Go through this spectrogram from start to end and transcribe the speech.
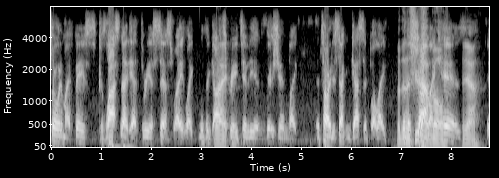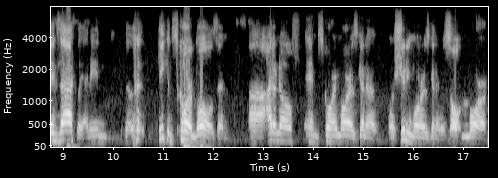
throw it in my face because last night he had three assists, right? Like with the guy's right. creativity and vision, like it's hard to second guess it. But like, but then the shootout like goal, his, yeah, exactly. I mean, he can score goals, and uh, I don't know if him scoring more is gonna or shooting more is gonna result in more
